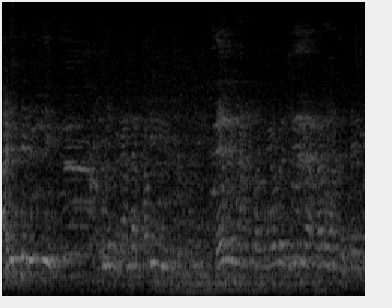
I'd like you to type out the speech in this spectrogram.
அடுத்தடுத்து உங்களுக்கு நல்ல பதவி இருக்கிறது சேவை மனப்பான்மையோட நீங்களும் அகர்வான சேவை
